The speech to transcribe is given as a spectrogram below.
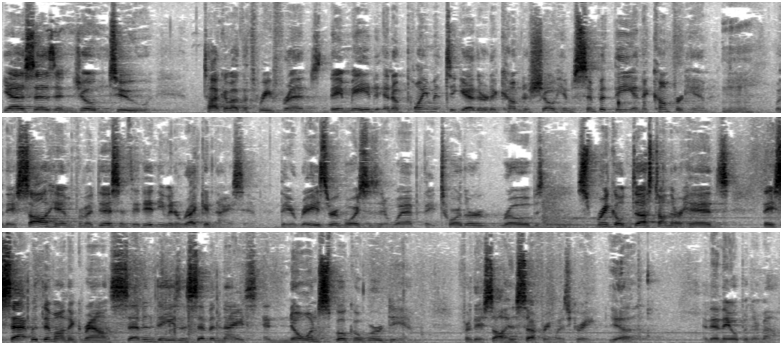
Yeah, it says in Job 2, talking about the three friends, they made an appointment together to come to show him sympathy and to comfort him. When they saw him from a distance, they didn't even recognize him. They raised their voices and wept. They tore their robes, sprinkled dust on their heads. They sat with him on the ground seven days and seven nights, and no one spoke a word to him, for they saw his suffering was great. Yeah, And then they opened their mouth.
